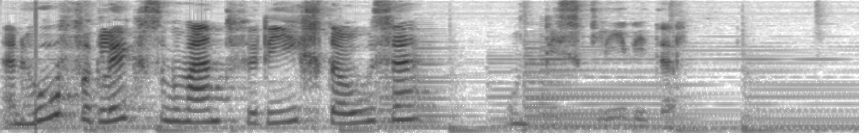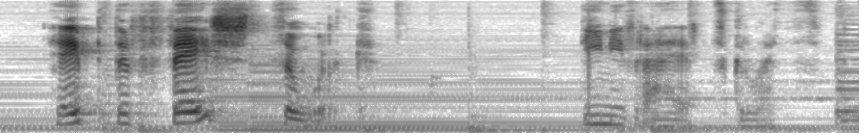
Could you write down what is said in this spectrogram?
Ein Haufen Glücksmoment für dich da draußen und bis gleich wieder. Heb dir fest Sorge. Deine Freiheitsgrüße.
